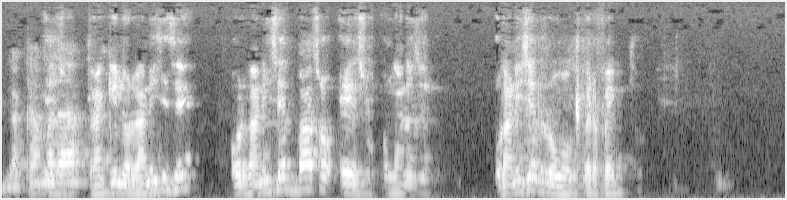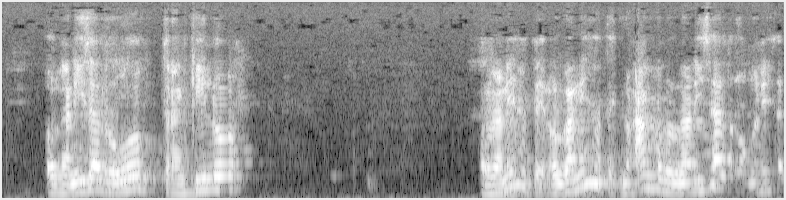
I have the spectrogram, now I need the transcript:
La cámara. Eso, tranquilo, organícese. Organice el vaso. Eso, organice. Organice el robot. Perfecto. Organiza el robot. Tranquilo. Organízate, organízate. No, Ángel, organiza, organiza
